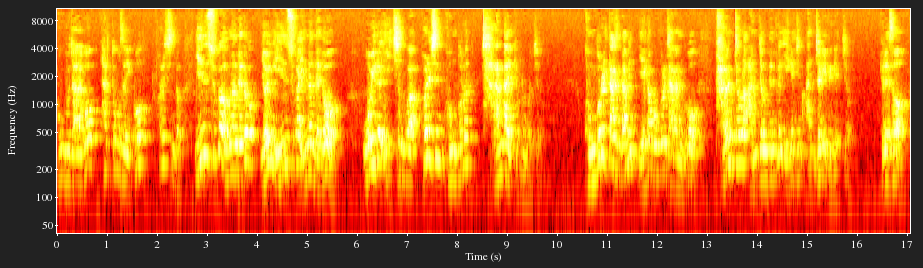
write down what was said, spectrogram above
공부 잘하고 활동성 있고 훨씬 더. 인수가 없는데도 여기 인수가 있는데도 오히려 이 친구가 훨씬 공부는 잘한다 이렇게 보는 거죠. 공부를 따진다면 얘가 공부를 잘하는 거고 다른 쪽으로 안정되는 건 이게 지금 안정이 되겠죠. 그래서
